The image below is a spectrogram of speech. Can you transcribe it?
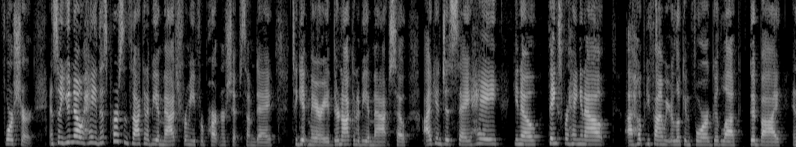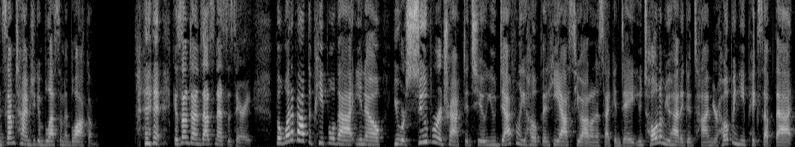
For sure. And so you know, hey, this person's not going to be a match for me for partnership someday to get married. They're not going to be a match. So I can just say, hey, you know, thanks for hanging out. I hope you find what you're looking for. Good luck. Goodbye. And sometimes you can bless them and block them because sometimes that's necessary. But what about the people that, you know, you were super attracted to? You definitely hope that he asked you out on a second date. You told him you had a good time. You're hoping he picks up that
